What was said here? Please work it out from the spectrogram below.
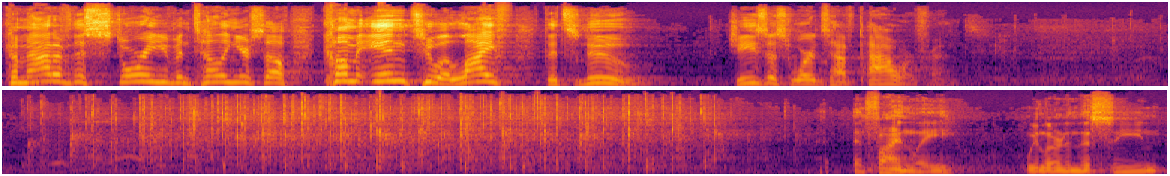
come out of this story you've been telling yourself, come into a life that's new. Jesus' words have power, friends. And finally, we learn in this scene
